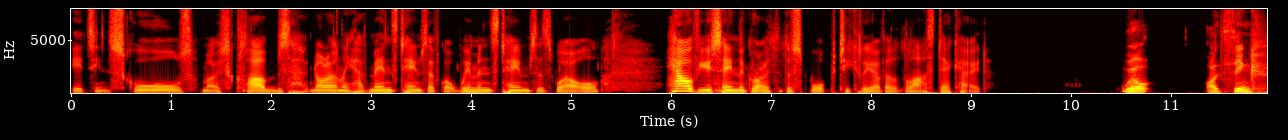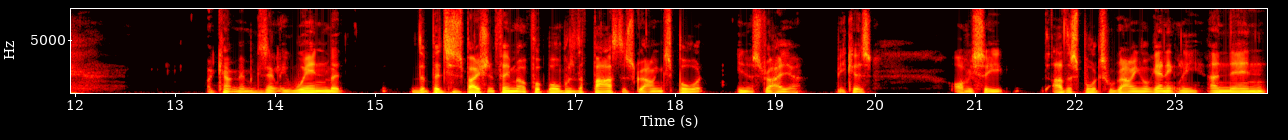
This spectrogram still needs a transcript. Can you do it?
It's in schools. Most clubs not only have men's teams, they've got women's teams as well. How have you seen the growth of the sport, particularly over the last decade? Well, I think I can't remember exactly when, but the participation of female football was the fastest growing sport in Australia because obviously other sports were growing organically, and then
